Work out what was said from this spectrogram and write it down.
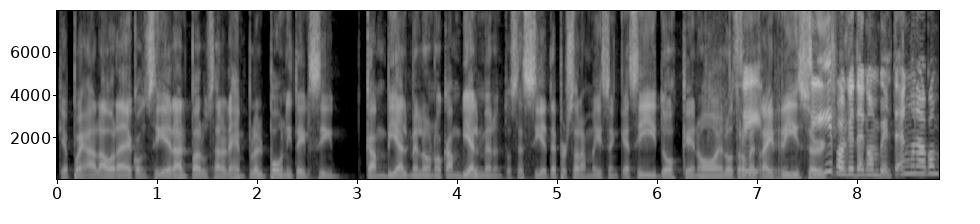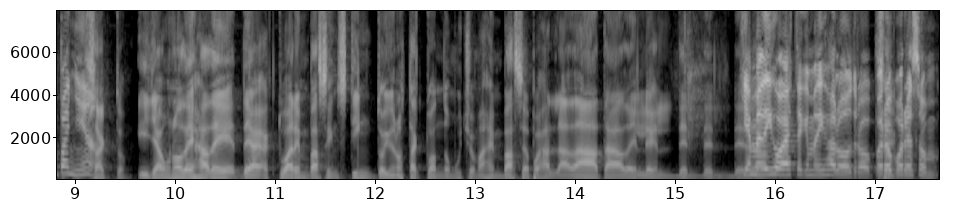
que pues a la hora de considerar, para usar el ejemplo del ponytail, si cambiármelo o no cambiármelo, entonces siete personas me dicen que sí, dos que no, el otro me trae research. Sí, porque te conviertes en una compañía. Exacto. Y ya uno deja de, de actuar en base a instinto y uno está actuando mucho más en base pues, a la data del... del, del, del- de ¿Quién la- me dijo este? ¿Quién me dijo el otro? Pero Sí. por eso,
